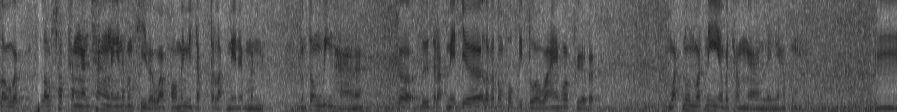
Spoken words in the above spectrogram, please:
เราแบบเราชอบทำงานช่างอะไรเงี้ยนะบางทีแบบว่าพอไม่มีตับตลับเมตรอะมันมันต้องวิ่งหานะก็ซื้อตลับเมตรเยอะ แล้วก็ต้องพกติดตัวไว้เพราะเผื่อแบบ วัดนู่นวัดนี่เอาไปทำงานอะไรเงี้ยครับผม อืม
